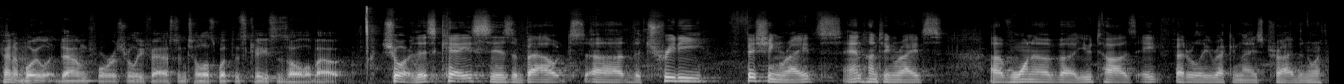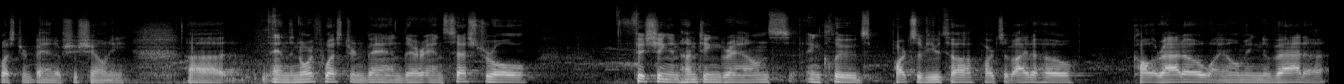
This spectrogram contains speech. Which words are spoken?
Kind of boil it down for us really fast and tell us what this case is all about. Sure. This case is about uh, the treaty fishing rights and hunting rights of one of uh, Utah's eight federally recognized tribes, the Northwestern Band of Shoshone. Uh, and the Northwestern Band, their ancestral fishing and hunting grounds includes parts of Utah, parts of Idaho, Colorado, Wyoming, Nevada.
